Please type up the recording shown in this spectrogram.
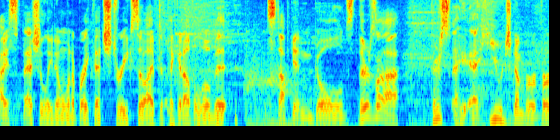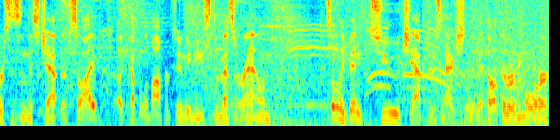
I especially don't want to break that streak, so I have to pick it up a little bit stop getting golds. There's a there's a, a huge number of verses in this chapter, so I have a couple of opportunities to mess around. It's only been two chapters, actually. I thought there were more.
